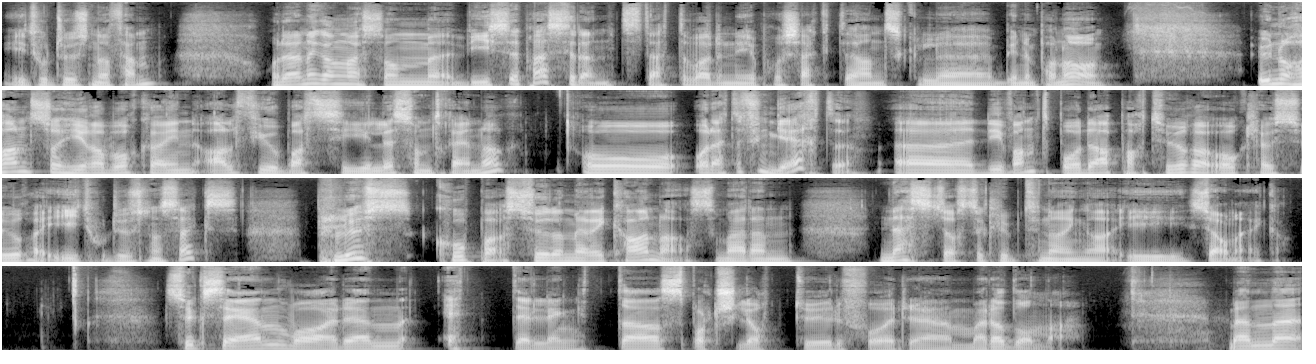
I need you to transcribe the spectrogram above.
i 2005. Og Denne gangen som visepresident. Dette var det nye prosjektet han skulle begynne på nå. Under han så hyra Bocca inn Alfio Basile som trener. Og, og, dette fungerte. Uh, de vant både Apertura og Klausura i 2006, pluss Copa Sudamericana, som er den nest største klubbturneringa i Sør-Amerika. Suksessen var en ett etterlengta sportslig opptur for eh, Maradona. Men eh,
